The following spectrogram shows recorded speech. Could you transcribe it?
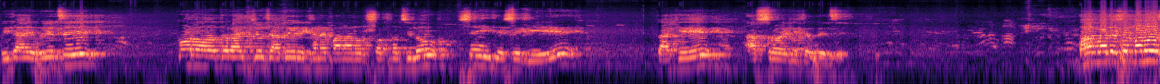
বিদায় হয়েছে। করদ রাজ্য যাদের এখানে বানানোর স্বপ্ন ছিল, সেই দেশে গিয়ে তাকে আশ্রয় নিতে হয়েছে। বাংলাদেশের মানুষ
